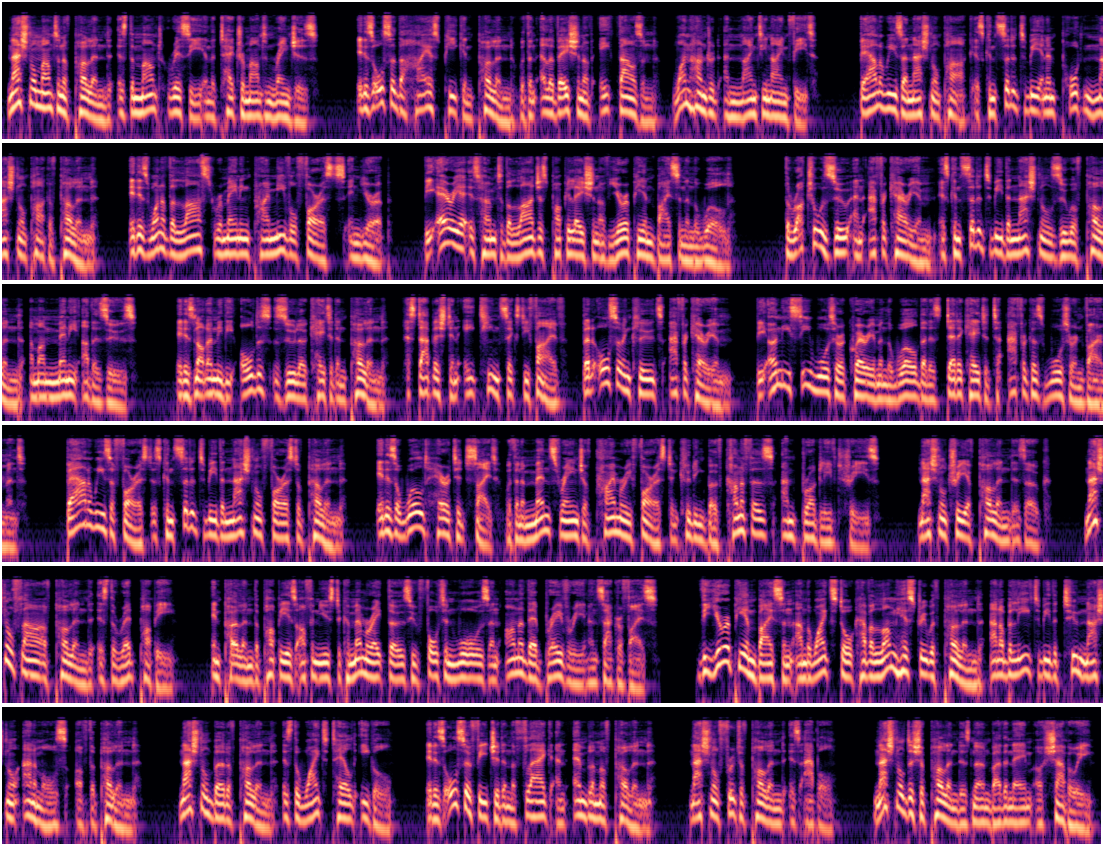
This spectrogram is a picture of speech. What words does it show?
National mountain of Poland is the Mount Rysy in the Tatra mountain ranges. It is also the highest peak in Poland with an elevation of 8,199 feet. Białowieża National Park is considered to be an important national park of Poland. It is one of the last remaining primeval forests in Europe. The area is home to the largest population of European bison in the world. The Wrocław Zoo and Africarium is considered to be the national zoo of Poland among many other zoos. It is not only the oldest zoo located in Poland, established in 1865, but it also includes Africarium, the only seawater aquarium in the world that is dedicated to Africa's water environment. Białowieża Forest is considered to be the national forest of Poland. It is a World Heritage Site with an immense range of primary forest including both conifers and broadleaved trees. National tree of Poland is oak. National flower of Poland is the red poppy. In Poland, the poppy is often used to commemorate those who fought in wars and honor their bravery and sacrifice. The European bison and the white stork have a long history with Poland and are believed to be the two national animals of the Poland. National bird of Poland is the white-tailed eagle. It is also featured in the flag and emblem of Poland. National fruit of Poland is apple. National dish of Poland is known by the name of schabowy.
